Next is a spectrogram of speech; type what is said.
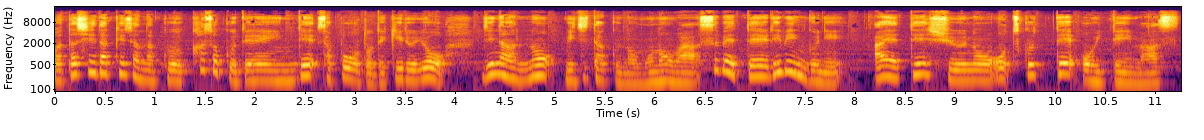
私だけじゃなく家族全員でサポートできるよう次男の身支度のものは全てリビングにあえて収納を作っておいています。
